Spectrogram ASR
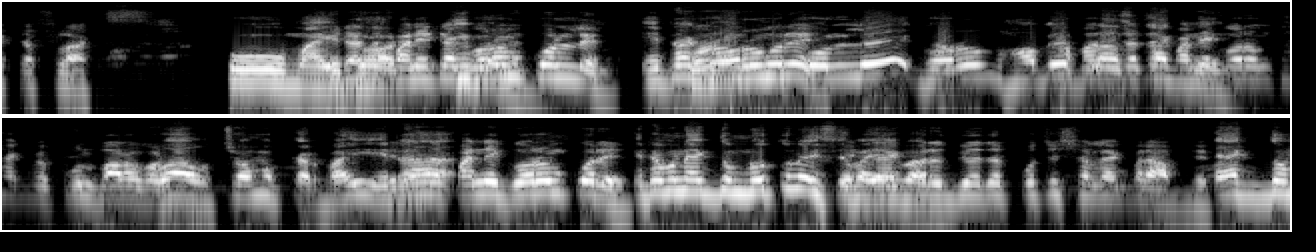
একটা ফ্লাক্স ও মাই গড পানিটা গরম করলেন। এটা গরম করলে গরম হবে প্লাস পানি গরম থাকবে ফুল বারো ঘণ্টা। ওয়াও চমৎকার ভাই এটা পানি গরম করে। এটা মানে একদম নতুন আইছে ভাই একবারে দুই হাজার পঁচিশ সালে একবার আপডেট একদম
